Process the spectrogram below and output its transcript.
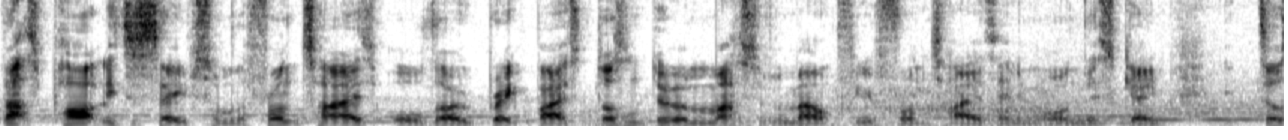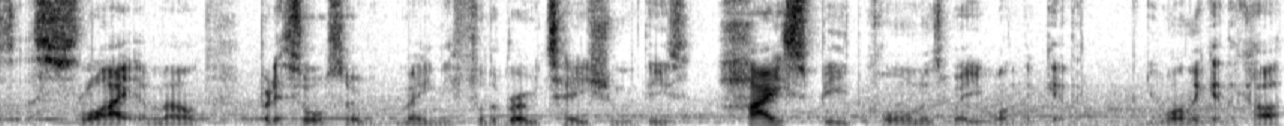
That's partly to save some of the front tyres although brake bias doesn't do a massive amount for your front tyres anymore in this game. It does a slight amount but it's also mainly for the rotation with these high speed corners where you want to get the you want to get the car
